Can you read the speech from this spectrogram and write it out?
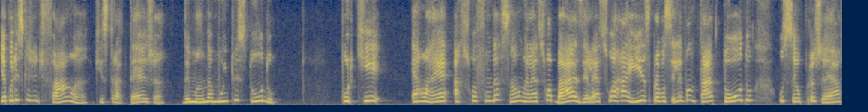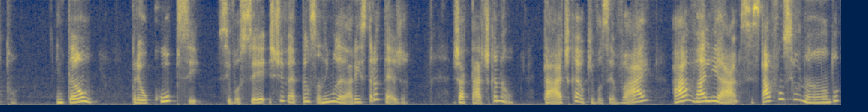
E é por isso que a gente fala que estratégia demanda muito estudo, porque ela é a sua fundação, ela é a sua base, ela é a sua raiz para você levantar todo o seu projeto. Então, preocupe-se se você estiver pensando em mudar a estratégia. Já tática não. Tática é o que você vai avaliar se está funcionando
